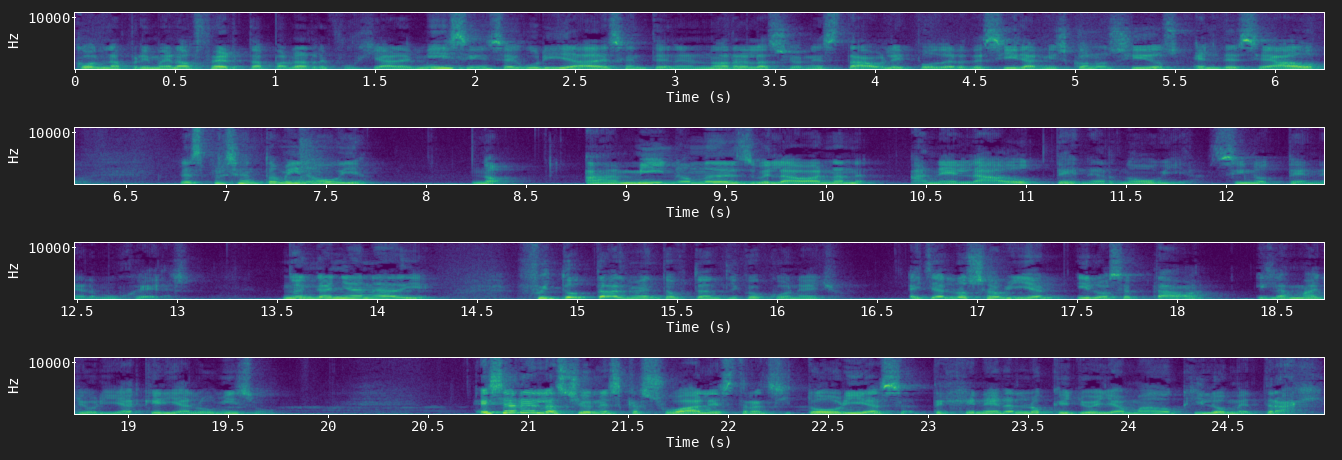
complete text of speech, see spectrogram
con la primera oferta para refugiar mis inseguridades en tener una relación estable y poder decir a mis conocidos el deseado, les presento mi novia. No, a mí no me desvelaban anhelado tener novia, sino tener mujeres. No engañé a nadie, fui totalmente auténtico con ello. Ellas lo sabían y lo aceptaban, y la mayoría quería lo mismo. Esas relaciones casuales, transitorias, te generan lo que yo he llamado kilometraje.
